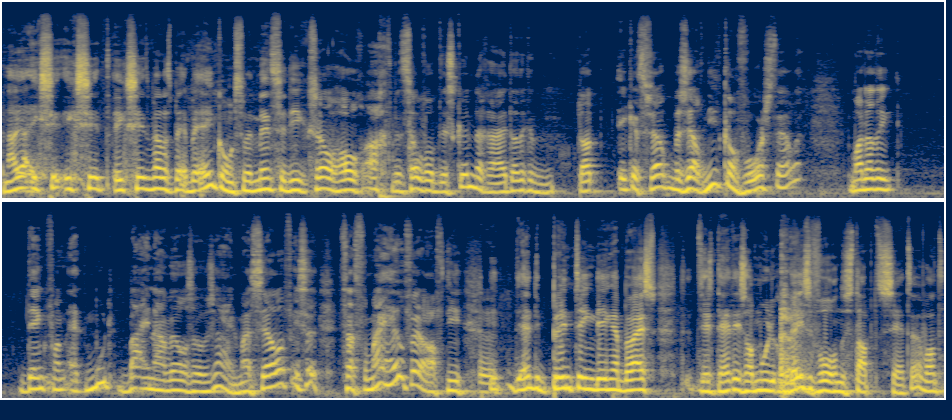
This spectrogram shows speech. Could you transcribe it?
nou ja, ik zit, ik, zit, ik zit wel eens bij bijeenkomsten met mensen die ik zo hoog acht, met zoveel deskundigheid, dat ik het, dat ik het zelf, mezelf niet kan voorstellen, maar dat ik denk van het moet bijna wel zo zijn. Maar zelf is het, het staat voor mij heel ver af. Die, die, die printing dingen bewijs. Het is, het is al moeilijk om deze volgende stap te zetten. Want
